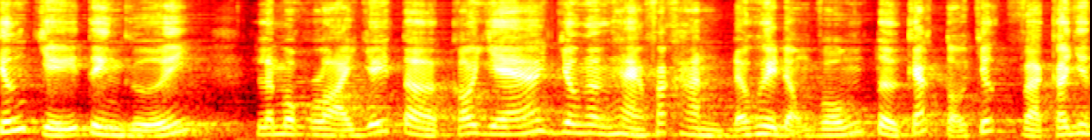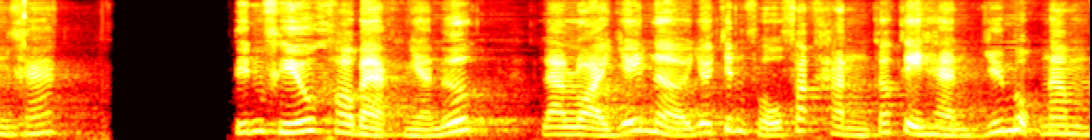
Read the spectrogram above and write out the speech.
Chứng chỉ tiền gửi là một loại giấy tờ có giá do ngân hàng phát hành để huy động vốn từ các tổ chức và cá nhân khác. Tín phiếu kho bạc nhà nước là loại giấy nợ do chính phủ phát hành có kỳ hạn dưới một năm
